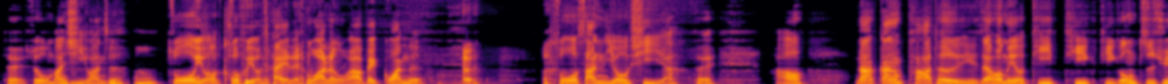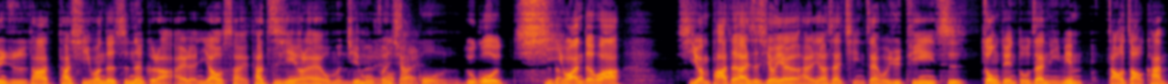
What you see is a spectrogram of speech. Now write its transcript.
对，所以我蛮喜欢的。嗯，桌游桌游太人完了，我要被关了。桌上游戏呀，对，好。那刚刚帕特也在后面有提提提供资讯，就是他他喜欢的是那个啦，矮人要塞。他之前有来我们节目分享过。如果喜欢的话，喜欢帕特还是喜欢海人要塞，请再回去听一次，重点都在里面，找找看。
